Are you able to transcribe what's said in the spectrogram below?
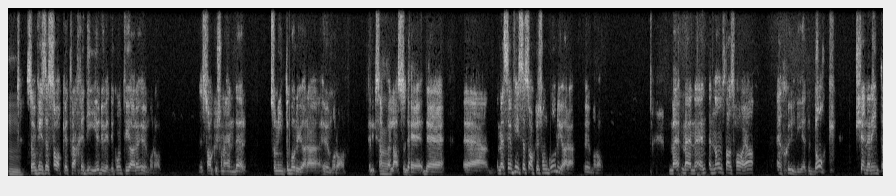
Mm. Sen finns det saker, tragedier, du vet, det går inte att göra humor av. Det är saker som händer som inte går att göra humor av. Till exempel. Mm. Alltså det, det, eh, men sen finns det saker som går att göra humor av. Men, men en, en, någonstans har jag en skyldighet. Dock känner inte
